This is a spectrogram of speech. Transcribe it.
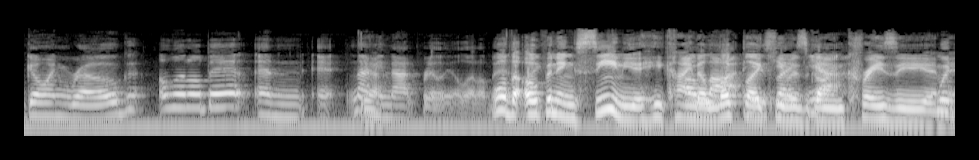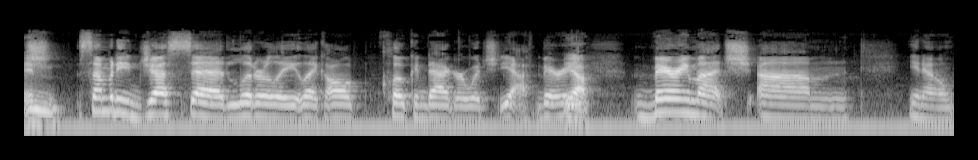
going rogue a little bit, and eh, I Yeah. mean not really a little bit. Well, the like, opening scene, you- he kind of looked like He's he like- was yeah. going crazy, and, which and somebody just said literally like all cloak and dagger which yeah very Yeah. very much um you know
